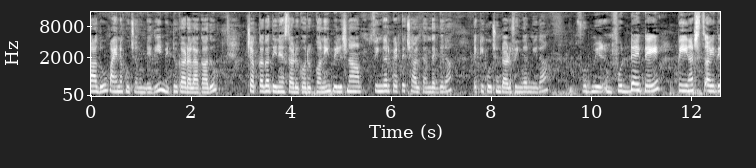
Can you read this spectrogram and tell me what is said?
కాదు పైన కూర్చొని ఉండేది మిట్టుకాడు అలా కాదు. చక్కగా తినేస్తాడు కొరుక్కొని. పిలిచిన ఫింగర్ పెడితే చాలు తన దగ్గర. ఎక్కి కూర్చుంటాడు ఫింగర్ మీద. ఫుడ్ ఫుడ్ అయితే పీనట్స్ అయితే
